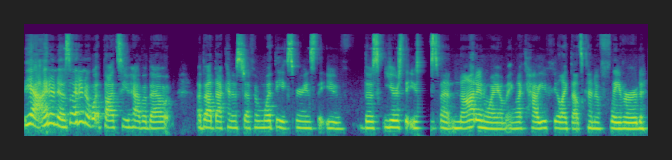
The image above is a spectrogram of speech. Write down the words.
yeah, I don't know. So I don't know what thoughts you have about about that kind of stuff and what the experience that you've those years that you spent not in Wyoming, like how you feel like that's kind of flavored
